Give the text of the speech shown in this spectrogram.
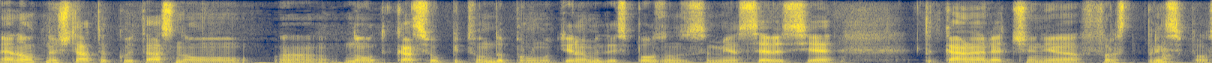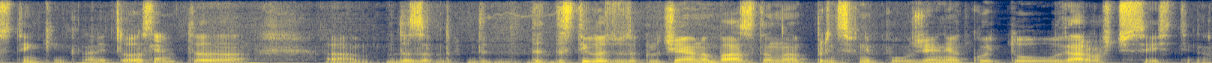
едно от нещата, които аз много, много така се опитвам да промотирам и да използвам за самия себе си е така наречения first principles thinking. Нали? Тоест, okay. а, да, да, да, да стигаш до заключение на базата на принципни положения, които вярваш, че са истина.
